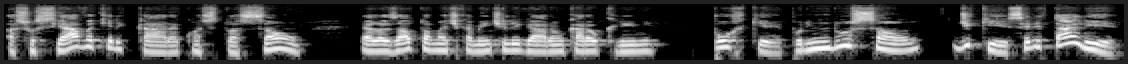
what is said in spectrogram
associava aquele cara com a situação, elas automaticamente ligaram o cara ao crime. Por quê? Por indução de que se ele tá ali,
